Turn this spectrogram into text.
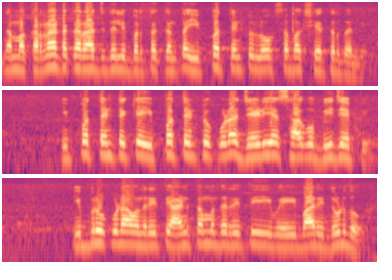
ನಮ್ಮ ಕರ್ನಾಟಕ ರಾಜ್ಯದಲ್ಲಿ ಬರ್ತಕ್ಕಂಥ ಇಪ್ಪತ್ತೆಂಟು ಲೋಕಸಭಾ ಕ್ಷೇತ್ರದಲ್ಲಿ, ಇಪ್ಪತ್ತೆಂಟಕ್ಕೆ ಇಪ್ಪತ್ತೆಂಟು ಕೂಡ ಜೆ ಡಿ ಎಸ್ ಹಾಗೂ ಬಿ ಜೆ ಪಿ ಇಬ್ಬರು ಕೂಡ ಒಂದು ರೀತಿ ಅಣ್ತಮ್ಮದ ರೀತಿ ಈ- ಈ ಬಾರಿ ದುಡಿದು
